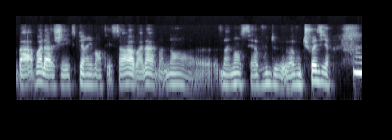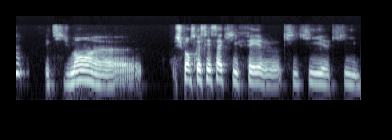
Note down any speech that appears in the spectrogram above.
bah voilà, j'ai expérimenté ça, voilà, maintenant, maintenant c'est à vous de, à vous de choisir. Mmh. Effectivement, je pense que c'est ça qui fait, qui, qui, qui,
